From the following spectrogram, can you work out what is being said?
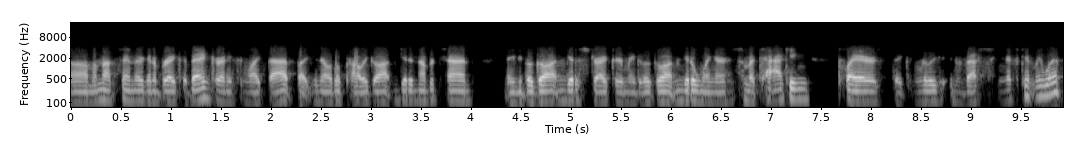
Um, I'm not saying they're going to break the bank or anything like that, but you know they'll probably go out and get a number ten. Maybe they'll go out and get a striker. Maybe they'll go out and get a winger. Some attacking players they can really invest significantly with.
